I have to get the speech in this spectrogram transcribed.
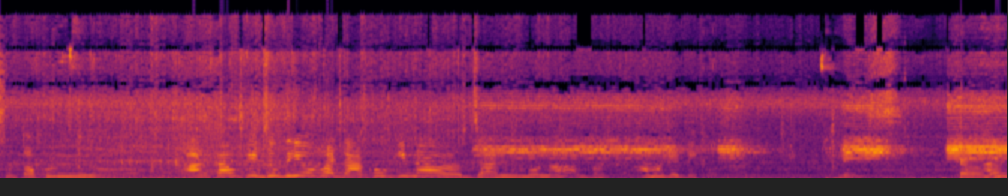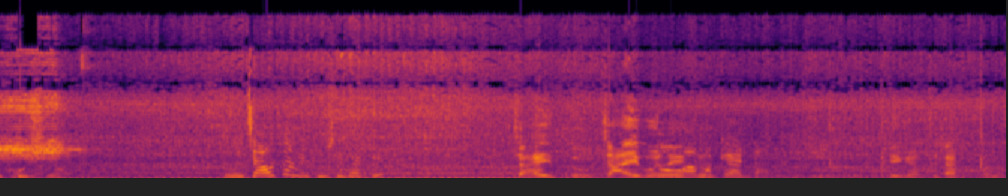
সো তখন আর কাউকে যদিও বা ডাকো কি না জানব না বাট আমাকে ডেকো না প্লিজ আমি খুশি না? হব। তুমি চাও তো আমি খুশি থাকি? চাই তো চাই বলে তো। আমাকে আর ডাকো না। ঠিক আছে ডাকবো না।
